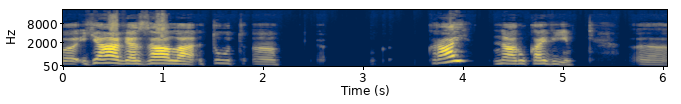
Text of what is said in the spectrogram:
е, я в'язала тут е, край на рукаві. Е,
